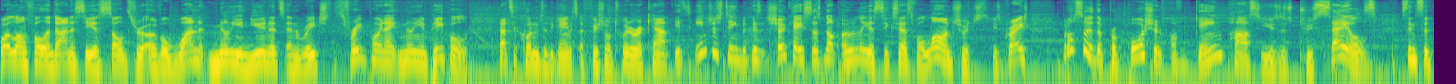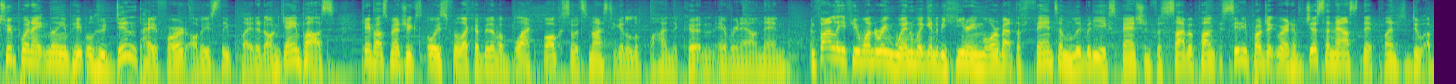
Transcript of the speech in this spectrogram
Wo Long Fallen Dynasty has sold through over 1 million units and reached 3.8 million people. That's according to the game's official Twitter account. It's interesting because it showcases not only a successful launch, which is great, but also the proportion of Game Pass users to sales, since the 2.8 million people who didn't pay for it obviously played it on Game Pass. Game Pass metrics always feel like a bit of a black box, so it's nice to get a look behind the curtain every now and then. And finally, if you're wondering when we're going to be hearing more about the Phantom Liberty expansion for Cyberpunk, CD Projekt Red have just announced that they're planning to do a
